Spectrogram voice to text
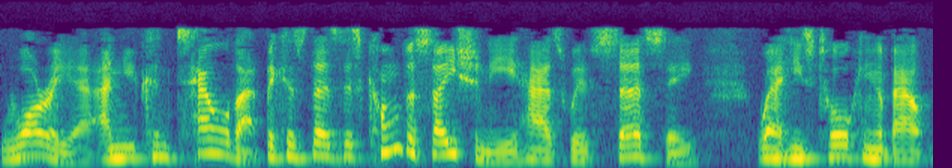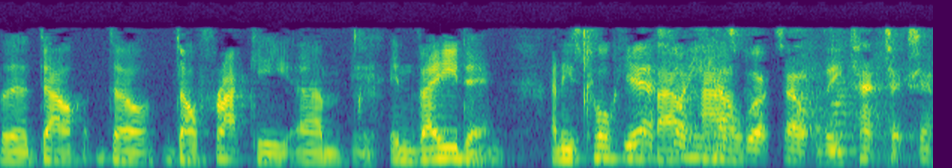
warrior, and you can tell that because there's this conversation he has with Cersei where he's talking about the Dal, Dal, Dothraki um, invading, and he's talking Yeah, about so he how has worked out the tactics, yeah.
